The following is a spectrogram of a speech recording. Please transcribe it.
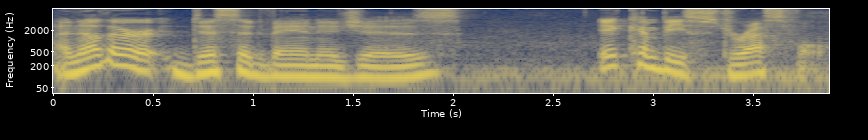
Another disadvantage is it can be stressful.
